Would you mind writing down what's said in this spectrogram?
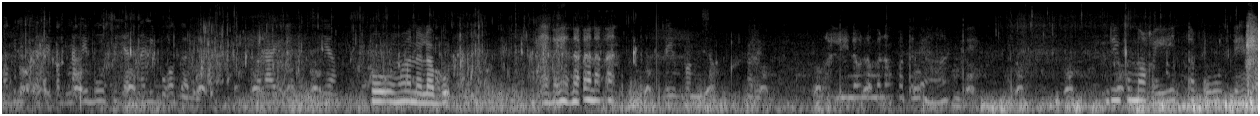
Mabilis kasi pag naibusi yan, nalibo agad. Malayo agad siya. Oo nga, nalabo. Ayan, ayan, natan, natan. Ayun pang isa. Nari. Ang linaw naman ang mata ni ate. Hindi ko makita, isa.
